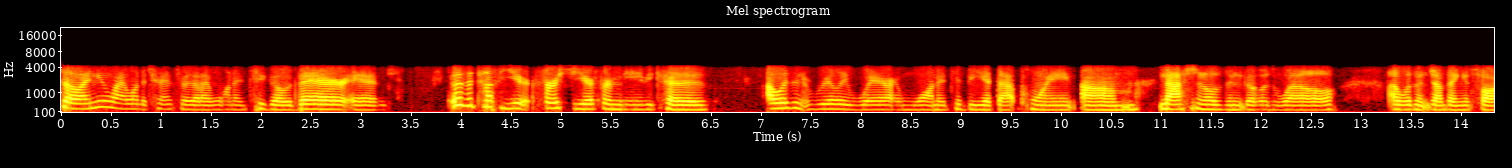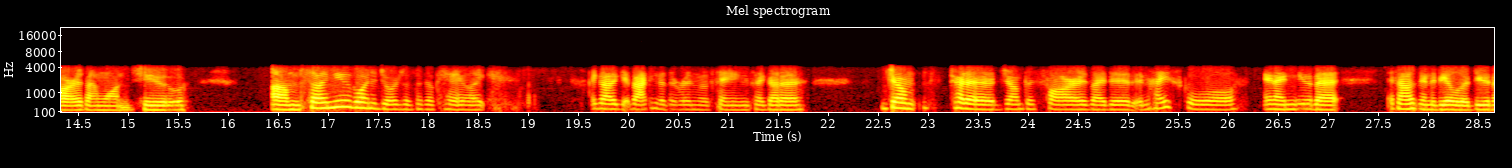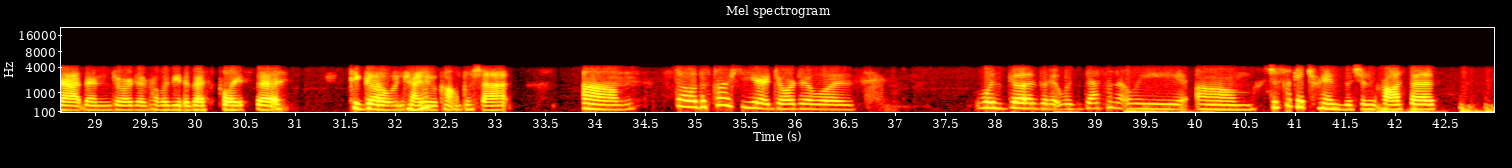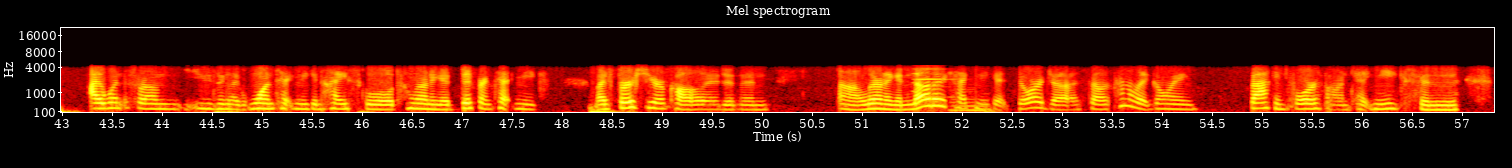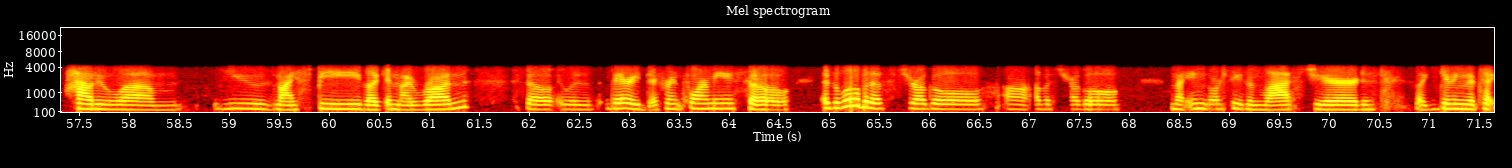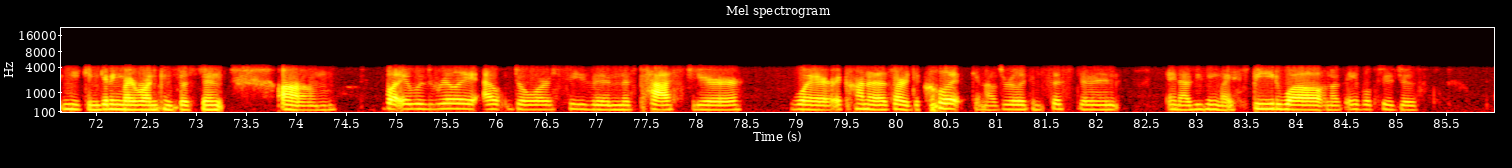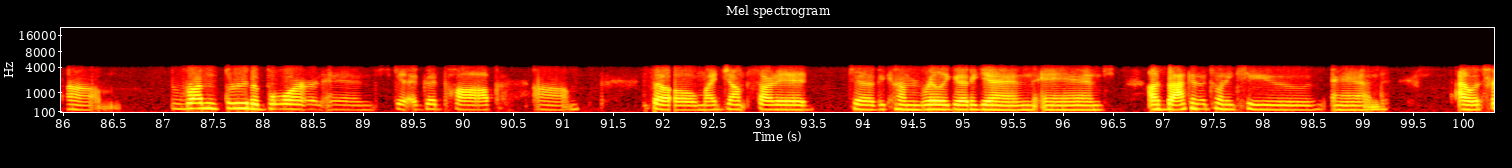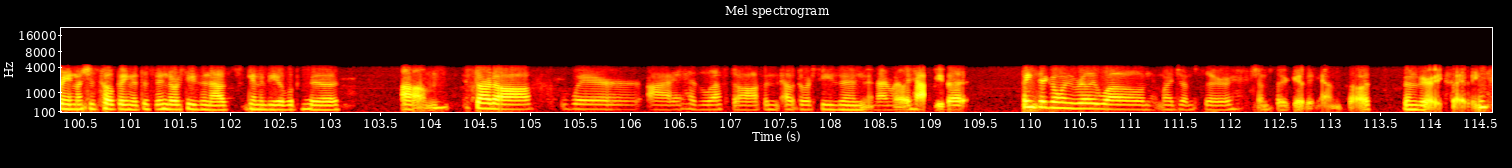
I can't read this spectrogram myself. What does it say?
So I knew I wanted to transfer that I wanted to go there and it was a tough year first year for me because I wasn't really where I wanted to be at that point. Um nationals didn't go as well. I wasn't jumping as far as I wanted to. Um so I knew going to Georgia I was like okay, like I got to get back into the rhythm of things. I got to jump try to jump as far as I did in high school and I knew that if I was going to be able to do that then Georgia would probably be the best place to to go and try Mhm. to accomplish that. Um so the first year at Georgia was was good, but it was definitely um just like a transition process. I went from using like one technique in high school to learning a different technique my first year of college and then uh learning another technique at Georgia. So it's kind of like going back and forth on techniques and how to um use my speed like in my run. So it was very different for me. So it's a little bit of struggle uh, of a struggle. My indoor season last year just like getting the technique and getting my run consistent. Um but it was really outdoor season this past year where it kind of started to click and I was really consistent and I was using my speed well and I was able to just um run through the board and get a good pop. Um so my jump started to become really good again and I was back in the 22s and I was pretty much just hoping that this indoor season I was going to be able to um start off where I had left off in outdoor season and I'm really happy that things are going really well and that my jumps are jumps are good again. So it's been very exciting.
